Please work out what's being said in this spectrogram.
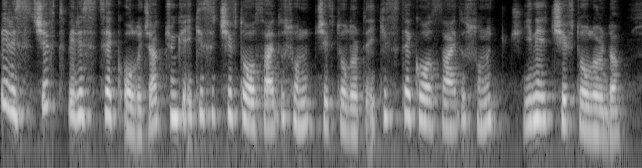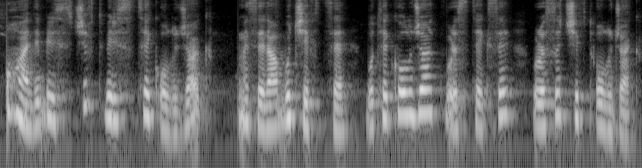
Birisi çift, birisi tek olacak. Çünkü ikisi çift olsaydı sonuç çift olurdu. İkisi tek olsaydı sonuç yine çift olurdu. O halde birisi çift, birisi tek olacak. Mesela bu çiftse bu tek olacak, burası tekse burası çift olacak.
